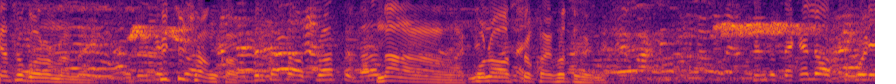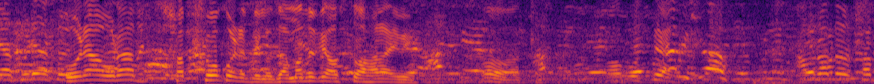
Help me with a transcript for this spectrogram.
কাছেও গণনা নাই। কিছু সংখ্যক। না না না না না কোনো অস্ত্র ক্ষয়ক্ষতি হয়নি। কিন্তু দেখালে অস্ত্র আছে ওরা ওরা সব শো করে দিল যে আমাদেরকে অস্ত্র হারায়নি। ও আচ্ছা। আমরা তো সব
